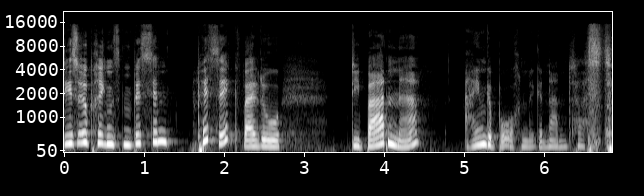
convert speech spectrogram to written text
Die ist übrigens ein bisschen pissig, weil du die Badener Eingeborene genannt hast.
